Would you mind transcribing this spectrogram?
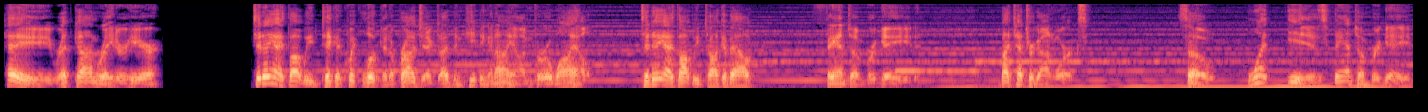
Hey, Retcon Raider here. Today I thought we'd take a quick look at a project I've been keeping an eye on for a while. Today I thought we'd talk about Phantom Brigade by Tetragon Works. So, what is Phantom Brigade?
